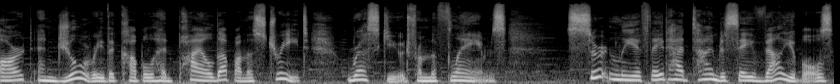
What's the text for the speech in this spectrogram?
art, and jewelry the couple had piled up on the street, rescued from the flames. Certainly, if they'd had time to save valuables,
